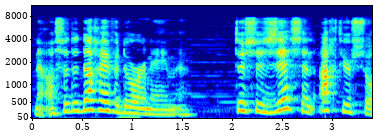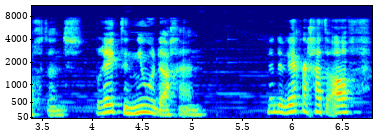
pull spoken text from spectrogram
Nou, als we de dag even doornemen. Tussen 6 en 8 uur ochtends breekt een nieuwe dag aan. De wekker gaat af,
